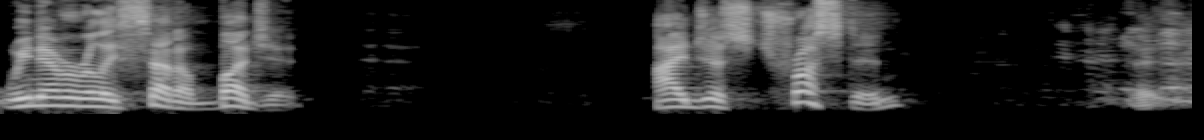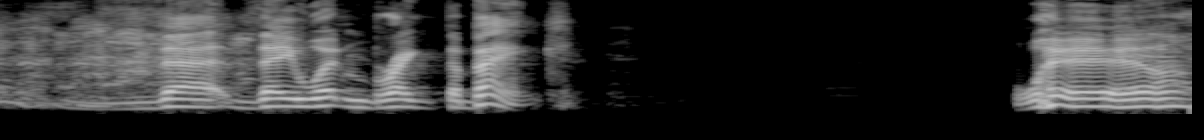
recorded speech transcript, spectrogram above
we never really set a budget. I just trusted that they wouldn't break the bank. Well,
